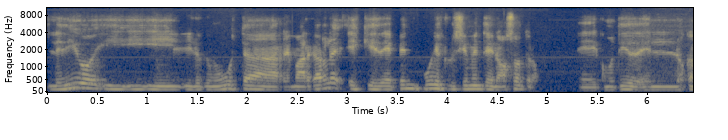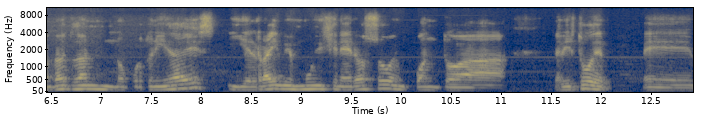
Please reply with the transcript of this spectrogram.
digo y, lo que me gusta remarcarle es que depende pura exclusivamente de nosotros. Eh, como te digo, los campeonatos dan oportunidades y el rugby es muy generoso en cuanto a las virtudes eh,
